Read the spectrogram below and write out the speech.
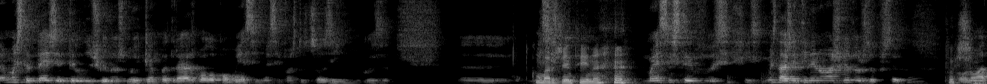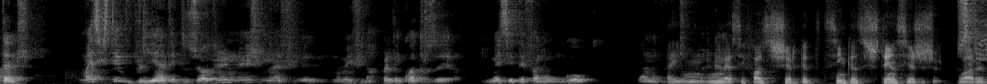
é uma estratégia ter ali os jogadores no meio campo atrás, bola para o Messi, o Messi faz tudo sozinho, uma coisa. Eh, Como a Argentina. esteve- O Messi esteve. Mas na Argentina não há jogadores, eu percebo. Pois. Ou não há tantos. O Messi esteve brilhante em todos os jogos, mesmo na, na meia final, perdem 4-0. E o Messi até falha um gol. Aí, o, o. Messi faz cerca de 5 assistências claras.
